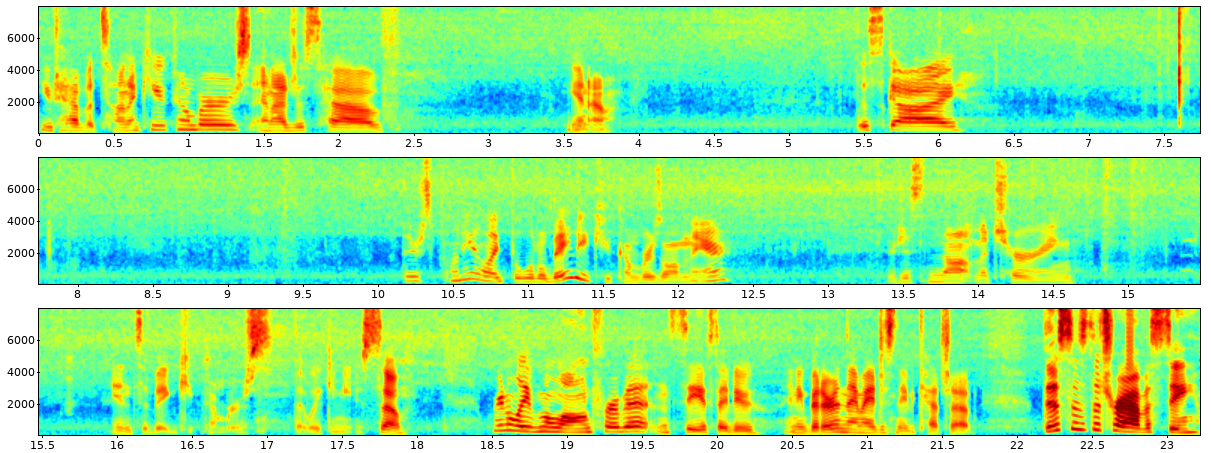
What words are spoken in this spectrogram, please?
you'd have a ton of cucumbers and I just have, you know, this guy. There's plenty of like the little baby cucumbers on there. They're just not maturing into big cucumbers that we can use. So we're gonna leave them alone for a bit and see if they do any better and they may just need to catch up. This is the travesty.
